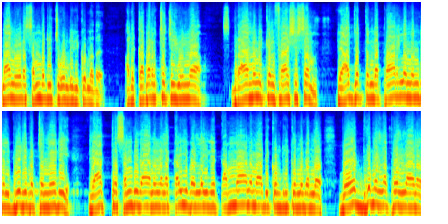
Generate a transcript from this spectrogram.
നാം ഇവിടെ സംവദിച്ചു കൊണ്ടിരിക്കുന്നത് അത് കവർച്ച ചെയ്യുന്ന ബ്രാഹ്മണിക്കൽ ഫാഷിസം രാജ്യത്തിന്റെ പാർലമെന്റിൽ ഭൂരിപക്ഷം നേടി രാഷ്ട്ര സംവിധാനങ്ങളെ കൈവെള്ളയിലിട്ട് അമ്മാനമാടിക്കൊണ്ടിരിക്കുന്നുവെന്ന് ബോധ്യമുള്ളപ്പോഴാണ്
